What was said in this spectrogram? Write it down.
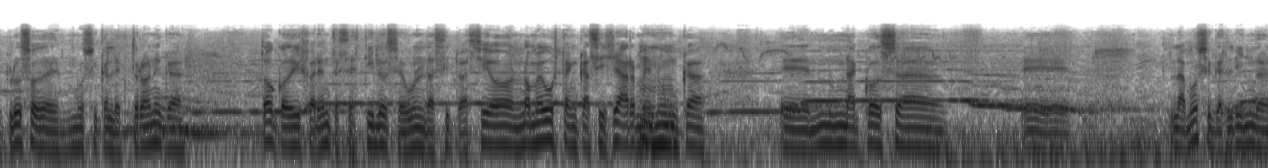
incluso de música electrónica toco diferentes estilos según la situación no me gusta encasillarme nunca en una cosa eh, la música es linda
